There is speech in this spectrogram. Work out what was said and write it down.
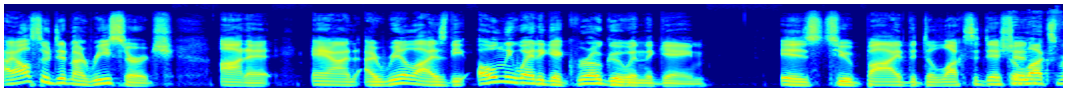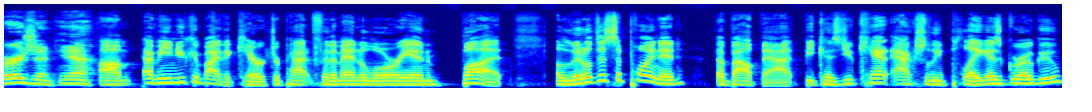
I also did my research on it and I realized the only way to get Grogu in the game is to buy the deluxe edition. Deluxe version. Yeah. Um, I mean, you can buy the character pat for the Mandalorian, but a little disappointed about that because you can't actually play as Grogu.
